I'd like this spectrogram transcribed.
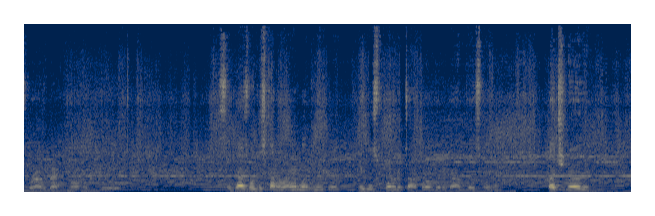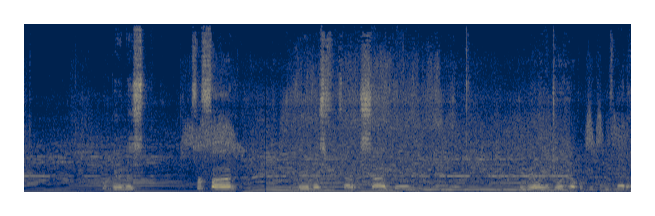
before I was back to normal completely. So, guys, we're just kind of rambling here, but we just wanted to talk a little bit about this one. Let you know that we're doing this for fun. We're doing this for kind of a side thing. We really enjoy helping people. We've met a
